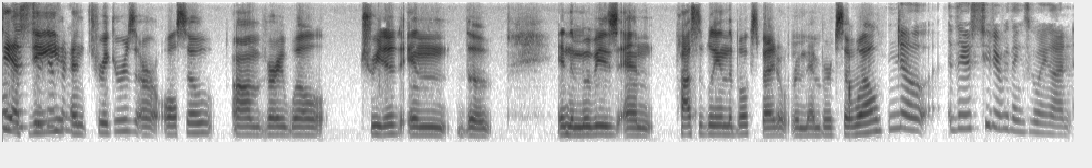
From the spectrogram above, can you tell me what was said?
well, there's two PTSD different- and triggers are also um, very well treated in the in the movies, and possibly in the books, but I don't remember so well. No, there's two different things going on,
